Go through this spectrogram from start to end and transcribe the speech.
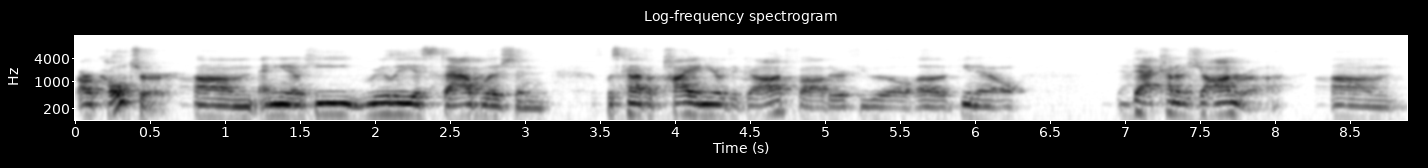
our culture. Um, and you know he really established and was kind of a pioneer, the Godfather, if you will, of you know that kind of genre um,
